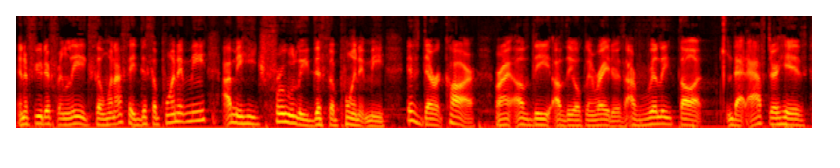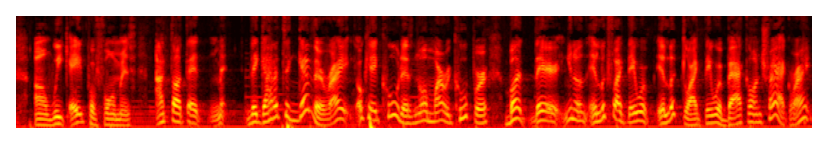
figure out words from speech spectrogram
in a few different leagues. So when I say disappointed me, I mean he truly disappointed me. It's Derek Carr, right of the of the Oakland Raiders? I really thought that after his um, week eight performance, I thought that they got it together, right? Okay, cool. There's no Amari Cooper, but they're, you know, it looks like they were, it looked like they were back on track, right?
